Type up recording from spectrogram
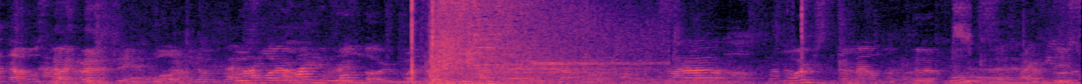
And that was my opening one. It was my opening one though when I had the most amount of purple I did This is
